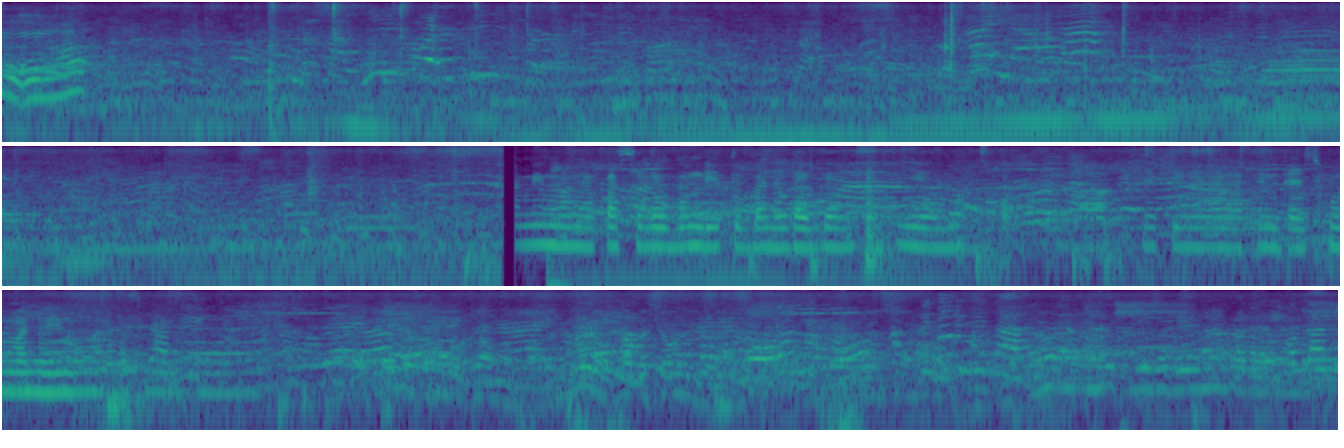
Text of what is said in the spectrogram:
Oo nga. Aming mga pasalubong dito banda guys. Yan. Kaya tingnan natin guys kung ano yung mga kasunod. Pagkano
